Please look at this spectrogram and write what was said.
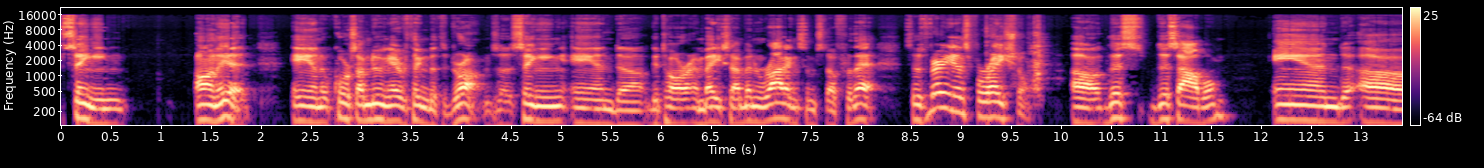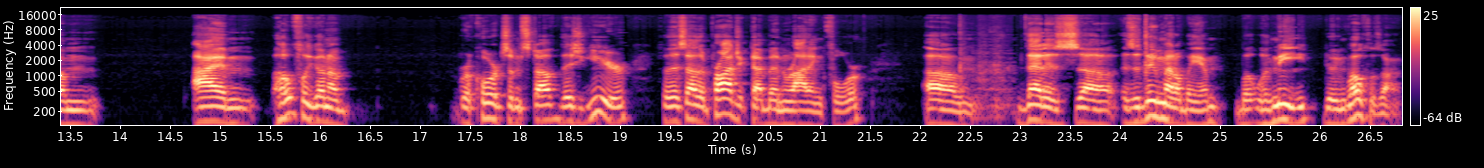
singing on it. And of course, I'm doing everything but the drums, uh, singing and uh, guitar and bass. I've been writing some stuff for that, so it's very inspirational. Uh, this this album, and um, I'm hopefully going to record some stuff this year for this other project I've been writing for. Um, that is uh, is a doom metal band, but with me doing vocals on it.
